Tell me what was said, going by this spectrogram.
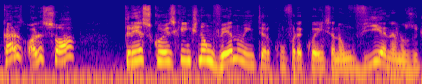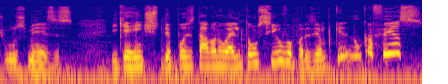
cara, olha só, três coisas que a gente não vê no Inter com frequência, não via né, nos últimos meses. E que a gente depositava no Wellington Silva, por exemplo, que ele nunca fez.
